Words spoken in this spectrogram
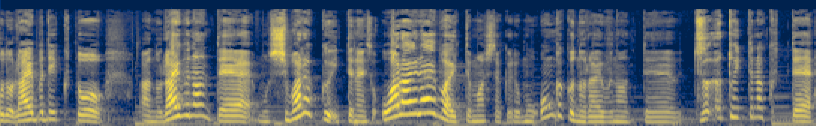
このライブで行くと、あの、ライブなんて、もうしばらく行ってないんですよ。お笑いライブは行ってましたけども、音楽のライブなんて、ずっと行ってなくって、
